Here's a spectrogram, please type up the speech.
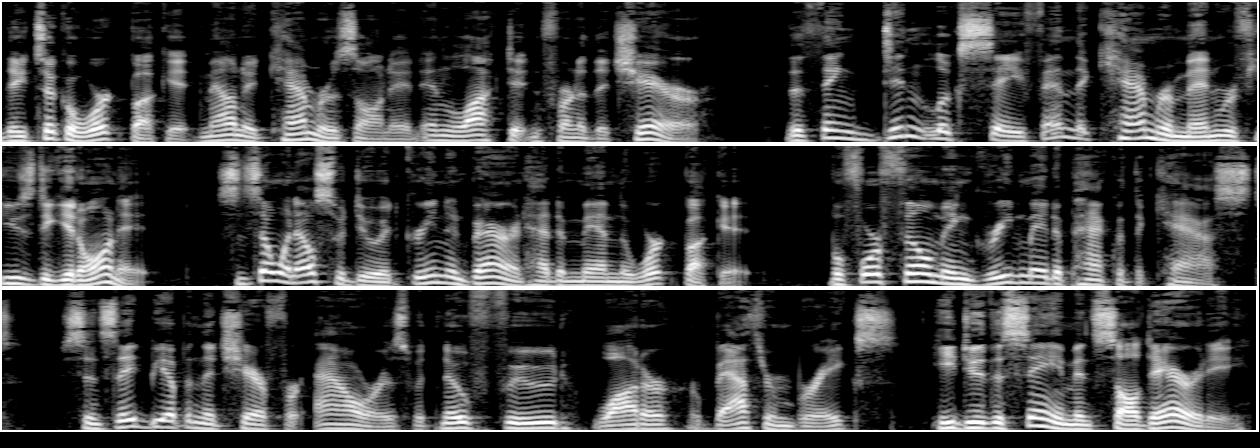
They took a work bucket, mounted cameras on it, and locked it in front of the chair. The thing didn't look safe, and the cameramen refused to get on it. Since no one else would do it, Green and Barrett had to man the work bucket. Before filming, Green made a pact with the cast. Since they'd be up in the chair for hours with no food, water, or bathroom breaks, he'd do the same in solidarity.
